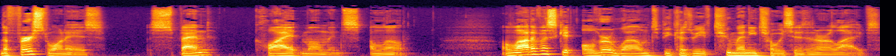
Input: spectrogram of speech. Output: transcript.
The first one is spend quiet moments alone. A lot of us get overwhelmed because we have too many choices in our lives.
